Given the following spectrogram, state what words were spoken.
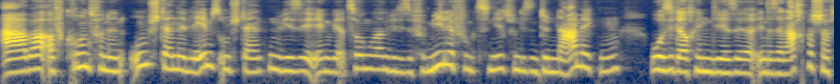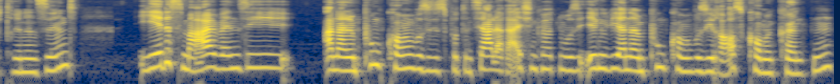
Aber aufgrund von den Umständen, Lebensumständen, wie sie irgendwie erzogen waren, wie diese Familie funktioniert, von diesen Dynamiken, wo sie da auch in, diese, in dieser Nachbarschaft drinnen sind, jedes Mal, wenn sie an einen Punkt kommen, wo sie das Potenzial erreichen könnten, wo sie irgendwie an einen Punkt kommen, wo sie rauskommen könnten,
